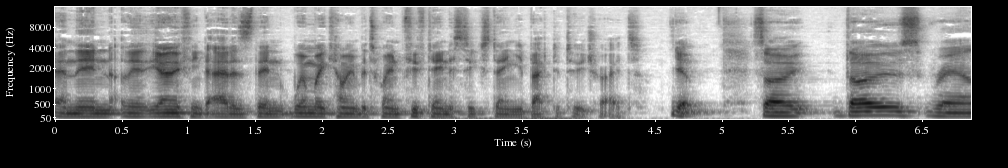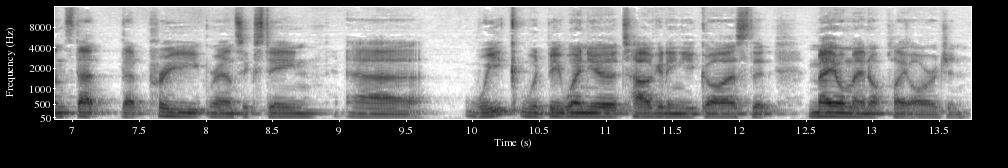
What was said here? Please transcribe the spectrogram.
and then the only thing to add is then when we're coming between 15 to 16, you're back to two trades. Yep. So those rounds, that that pre round sixteen uh, week would be when you're targeting your guys that may or may not play Origin.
